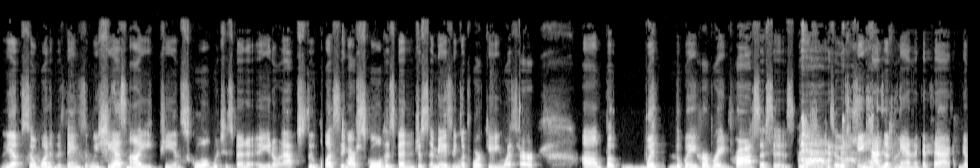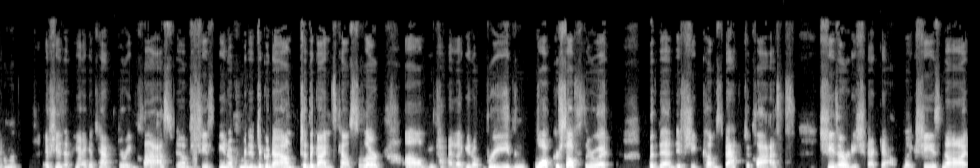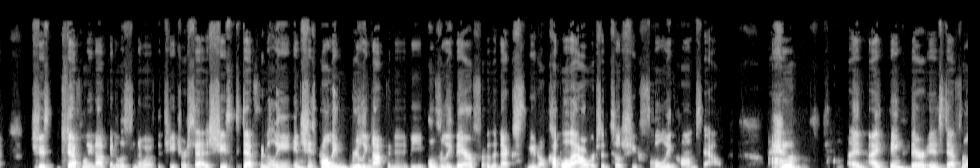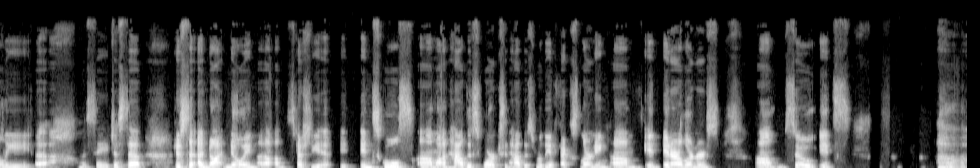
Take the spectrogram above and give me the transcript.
Yep. So one of the things that we she has an IEP in school, which has been a, you know an absolute blessing. Our school has been just amazing with working with her. Um, but with the way her brain processes, so if she has a panic attack, yep, if she has a panic attack during class, um, she's you know permitted to go down to the guidance counselor, um, and kind of you know breathe and walk herself through it. But then if she comes back to class, she's already checked out. Like she's not she's definitely not going to listen to what the teacher says she's definitely and she's probably really not going to be overly there for the next you know couple of hours until she fully calms down Sure. Um, and i think there is definitely uh, let's say just a just a not knowing um, especially in schools um, on how this works and how this really affects learning um, in, in our learners um, so it's uh,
